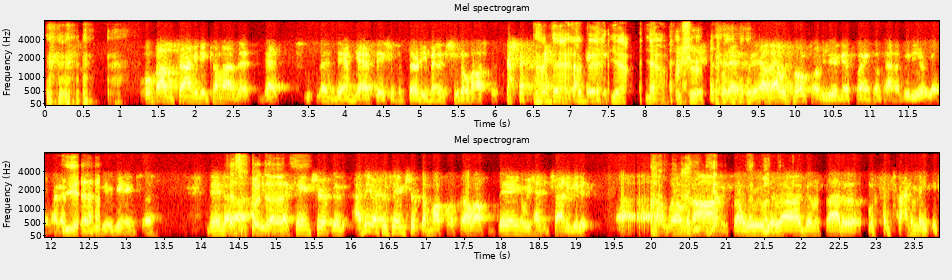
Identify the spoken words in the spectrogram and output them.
well, by the time he didn't come out of that that that damn gas station for thirty minutes, she'd have lost it. I bet, I bet, yeah, yeah, for sure. Well, that, well, hell, that was both of you in there playing some kind of video game. I never Yeah. played video games. So. Then uh, That's I think uh, that's that same trip. That I think that's the same trip. The muffler fell off the thing, and we had to try to get it uh, welded on in some weird garage on the side of. Trying to make it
